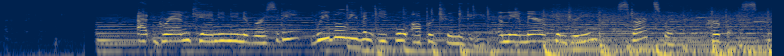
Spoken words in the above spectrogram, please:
At Grand Canyon University, we believe in equal opportunity, and the American dream starts with purpose.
